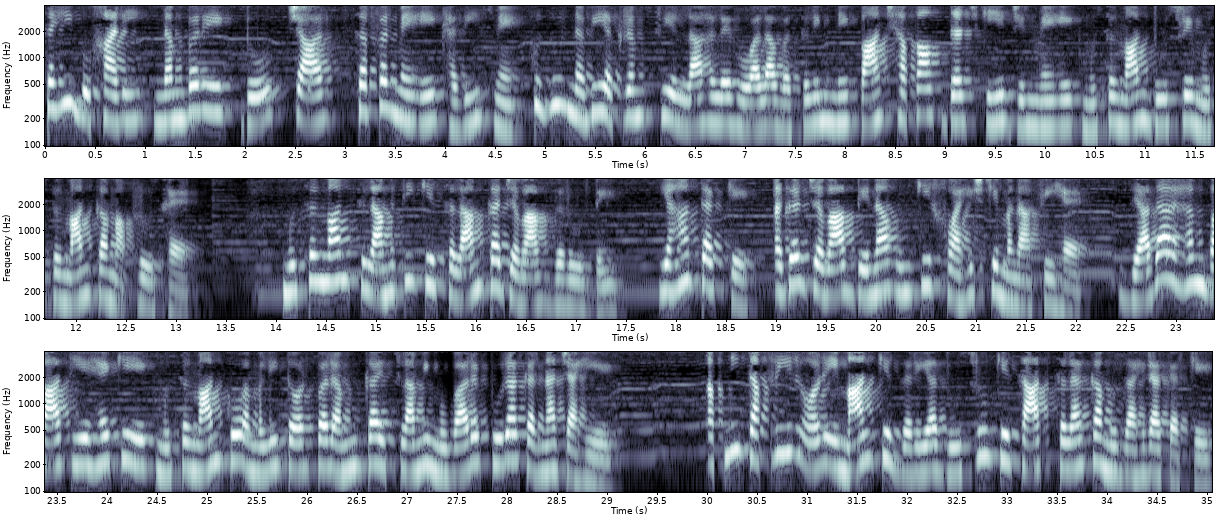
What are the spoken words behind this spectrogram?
صحیح بخاری نمبر ایک دو چار سفر میں ایک حدیث میں حضور نبی اکرم صلی اللہ علیہ وآلہ وسلم نے پانچ حقاق درج کیے جن میں ایک مسلمان دوسرے مسلمان کا مفروض ہے۔ مسلمان سلامتی کے سلام کا جواب ضرور دیں۔ یہاں تک کہ اگر جواب دینا ان کی خواہش کے منافی ہے۔ زیادہ اہم بات یہ ہے کہ ایک مسلمان کو عملی طور پر امن کا اسلامی مبارک پورا کرنا چاہیے۔ اپنی تقریر اور ایمان کے ذریعہ دوسروں کے ساتھ صلاح کا مظاہرہ کر کے۔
